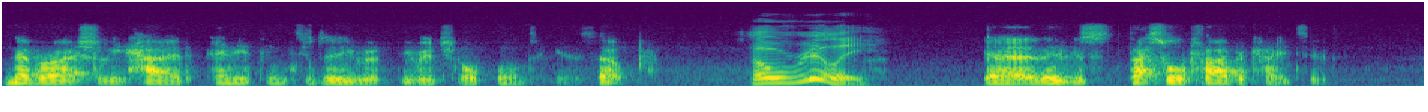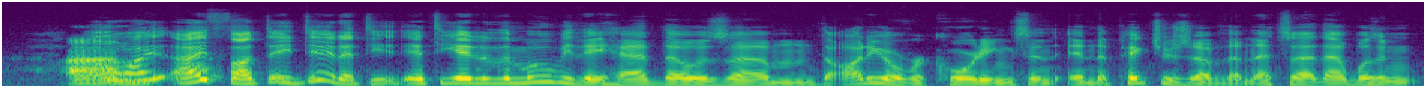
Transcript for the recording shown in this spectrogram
never actually had anything to do with the original haunting itself. oh, really? Yeah, it was that's all fabricated. Um, oh, I, I thought they did at the at the end of the movie. They had those um the audio recordings and, and the pictures of them. That's uh, that wasn't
